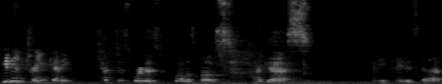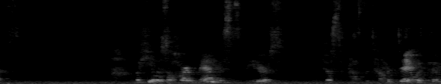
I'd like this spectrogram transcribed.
He didn't drink and he kept his word as well as most, I guess. And he paid his debts. But he was a hard man, Mrs. Peters. Just to pass the time of day with him,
